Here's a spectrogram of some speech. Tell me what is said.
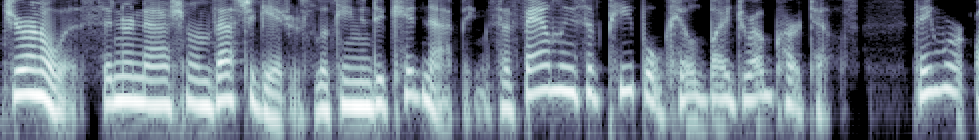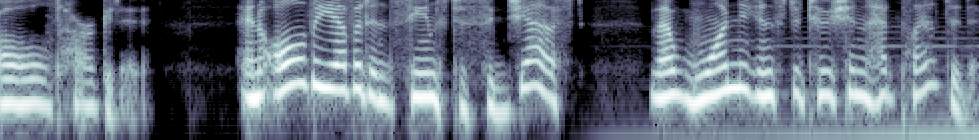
Journalists, international investigators looking into kidnappings, the families of people killed by drug cartels, they were all targeted. And all the evidence seems to suggest that one institution had planted it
